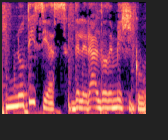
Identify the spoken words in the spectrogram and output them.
Noticias del Heraldo de México.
